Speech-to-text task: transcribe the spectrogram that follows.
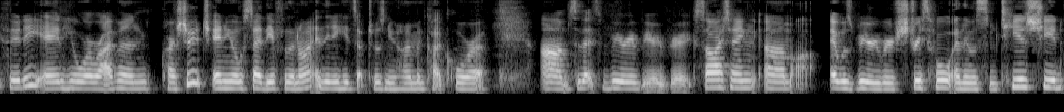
8.30, and he'll arrive in Christchurch, and he'll stay there for the night, and then he heads up to his new home in Kaikoura. Um, so that's very, very, very exciting. Um, it was very, very stressful, and there was some tears shed,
